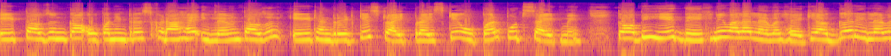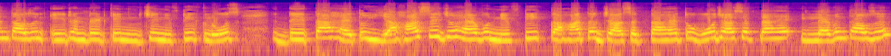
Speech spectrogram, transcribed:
एट थाउज़ेंड का ओपन इंटरेस्ट खड़ा है, इलेवन थाउज़ेंड एट हंड्रेड के स्ट्राइक प्राइस के ऊपर पुट साइड में। तो अभी ये देखने वाला लेवल है कि अगर इलेवन थाउज़ेंड एट हंड्रेड के नीचे निफ्टी क्लोज देता है तो यहाँ से जो है वो निफ्टी कहाँ तक जा सकता है? तो वो जा सकता है इलेवन थाउज़ेंड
